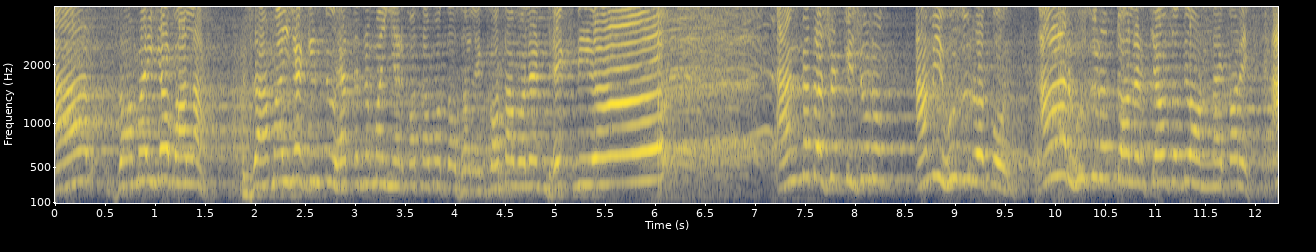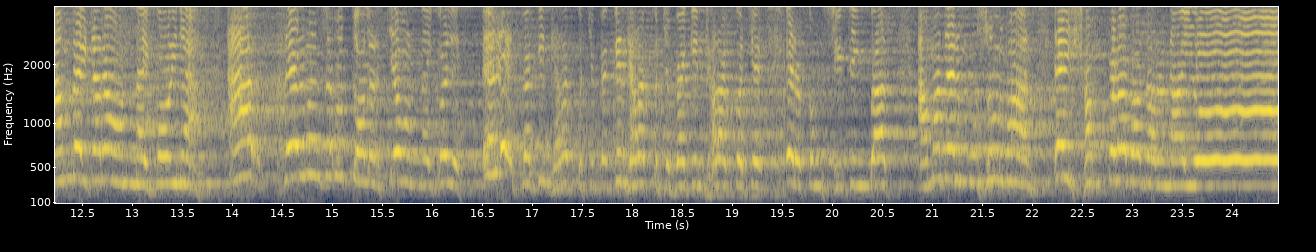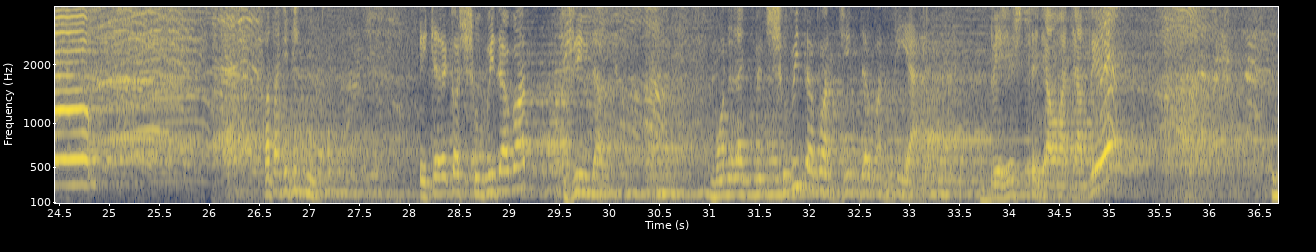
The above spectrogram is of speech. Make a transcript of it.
আর জামাইগা বালা। জামাইগা কিন্তু হেতন মাইয়ার কথা মতো চলে। কথা বলেন, ঢেক নিও। আঙ্গ দর্শক, কিছু লোক আমি হুজুরও কই, আর হুজুরের দলের কেউ যদি অন্যায় করে, আমরা এটারে অন্যায় কই না। আর চেয়ারম্যান সাহেবের দলের কেউ অন্যায় করলে এরে ব্যাকিং খারাপ করছে ব্যাকিং খারাপ করছে ব্যাকিং খারাপ করছে, এরকম সিটিং বাস আমাদের মুসলমান, এই সম্পেড়া বাজার নাই ও। কথা কি ঠিক এটার একটা সুবিধাবাদ, জিন্দাবাদ। মনে রাখবেন, সুবিধাবাদ, জিন্দাবাদ দিয়া বেহেস্তে যাওয়া যাবে।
